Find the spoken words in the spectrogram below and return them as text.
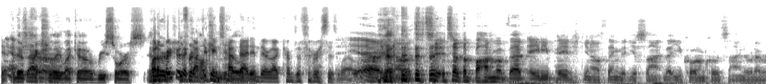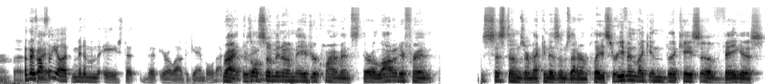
Yeah, and there's sure. actually like a resource. And but I'm pretty sure the different gacha games options have that in available. their like terms of service as well. Yeah, you know, it's, it's at the bottom of that eighty-page, you know, thing that you sign, that you quote unquote signed or whatever. But, But there's also Right. yeah, like minimum age that that you're allowed to gamble. that kind Right. of There's thing. also minimum age requirements. There are a lot of different systems or mechanisms that are in place, or even like in the case of Vegas,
